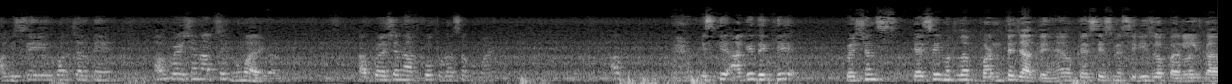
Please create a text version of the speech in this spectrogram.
अब इससे ऊपर चलते हैं। अब क्वेश्चन आपसे घुमाएगा। अब क्वेश्चन आपको थोड़ा सा घुमाए अब, इसके आगे देखिए क्वेश्चन कैसे मतलब बढ़ते जाते हैं और कैसे इसमें सीरीज़ और पैरेलल का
